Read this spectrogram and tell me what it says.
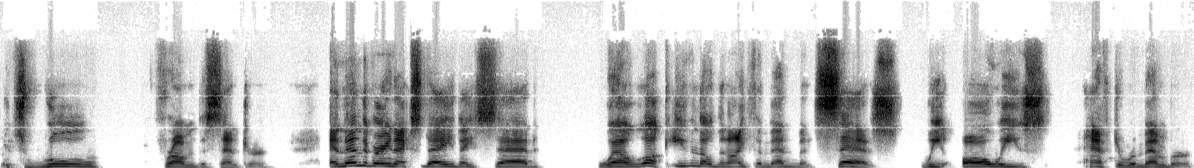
It's rule from the center. And then the very next day they said, well, look, even though the Ninth Amendment says we always have to remember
